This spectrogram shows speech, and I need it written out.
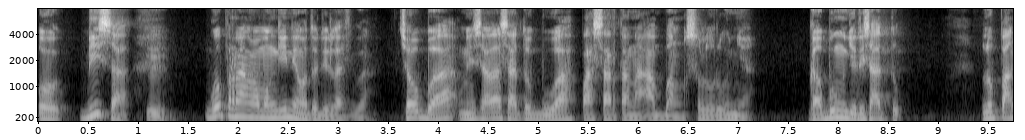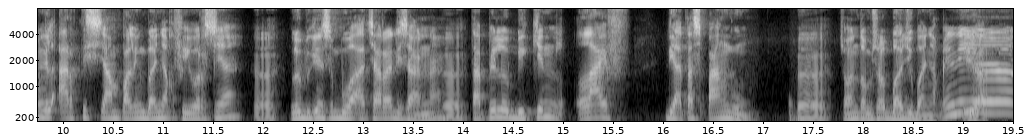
Oh bisa. Hmm. Gue pernah ngomong gini waktu di live gue. Coba misalnya satu buah pasar Tanah Abang seluruhnya. Gabung jadi satu. Lu panggil artis yang paling banyak viewersnya. Heeh. Lu bikin sebuah acara di sana. Heeh. Tapi lu bikin live di atas panggung. Heeh. Contoh misalnya baju banyak. Ini Iya. eh,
